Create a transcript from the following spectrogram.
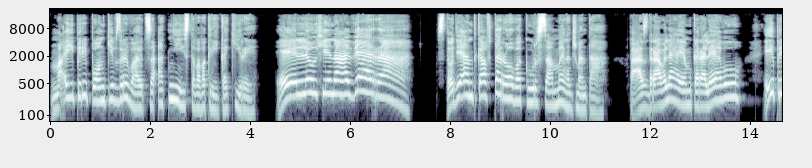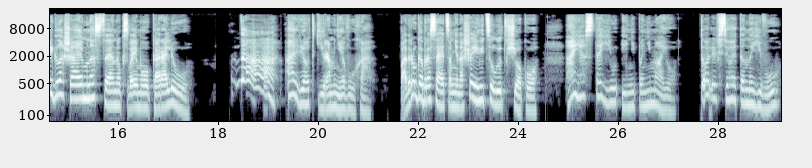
мои перепонки взрываются от неистового крика Киры. «Илюхина Вера! Студентка второго курса менеджмента! Поздравляем королеву и приглашаем на сцену к своему королю!» «Да!» – орёт Кира мне в ухо. Подруга бросается мне на шею и целует в щеку. А я стою и не понимаю, то ли все это наяву,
